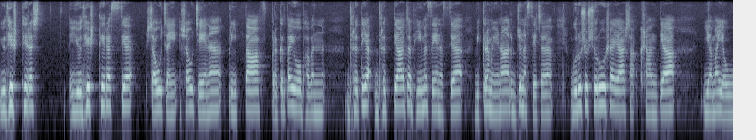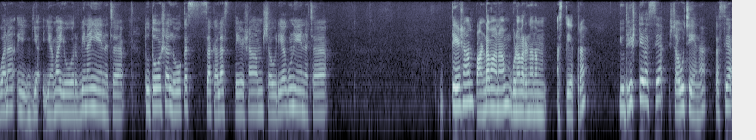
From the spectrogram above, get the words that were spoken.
युधिष्ठिरस् युधिष्ठिरस्य शौचै शौचेन प्रीताः प्रकृतयोभवन् धृत्या धृत्या च भीमसेनस्य विक्रमेणार्जुनस्य च गुरुशुश्रूषया क्षान्त्या यमयौवन यमयोर्विनयेन च तुतोषलोकः सकलस्तेषां शौर्यगुणेन च। तेषां पाण्डवानां गुणवर्णनम् अस्ति अत्र युधिष्ठिरस्य शौचेन तस्य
